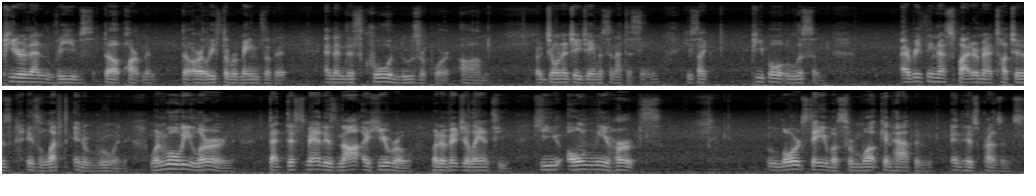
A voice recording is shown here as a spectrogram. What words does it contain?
Peter then leaves the apartment, the, or at least the remains of it, and then this cool news report. Um, Jonah J. Jameson at the scene. He's like, people listen. Everything that Spider-Man touches is left in ruin. When will we learn that this man is not a hero but a vigilante? He only hurts. Lord save us from what can happen in his presence.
